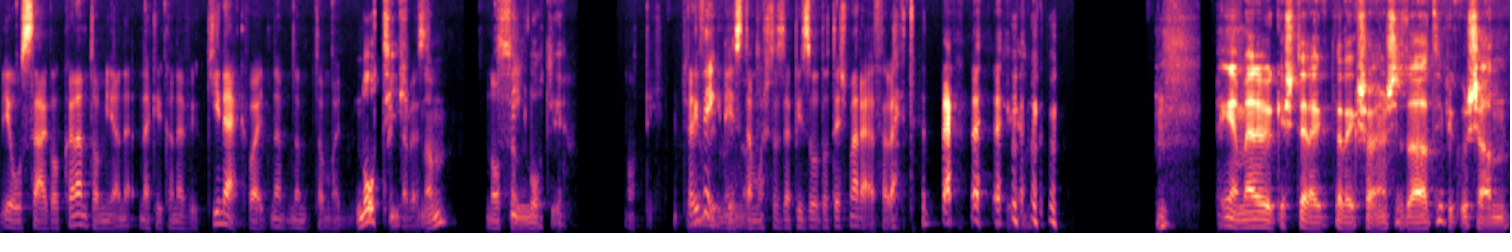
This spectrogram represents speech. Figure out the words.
jószágokkal, nem tudom mi a ne, nekik a nevük. Kinek? Vagy nem, nem tudom, hogy Noti, nem? Noti? Noti. Noti. Pedig végignéztem most az epizódot, és már elfelejtettem. Igen. Igen, mert ők is tényleg, tényleg sajnos ez a tipikusan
